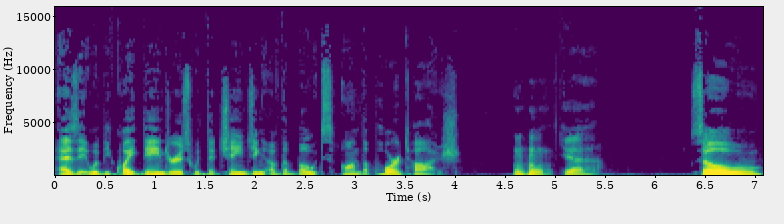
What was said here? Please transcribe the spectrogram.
as it would be quite dangerous with the changing of the boats on the portage. hmm Yeah. So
